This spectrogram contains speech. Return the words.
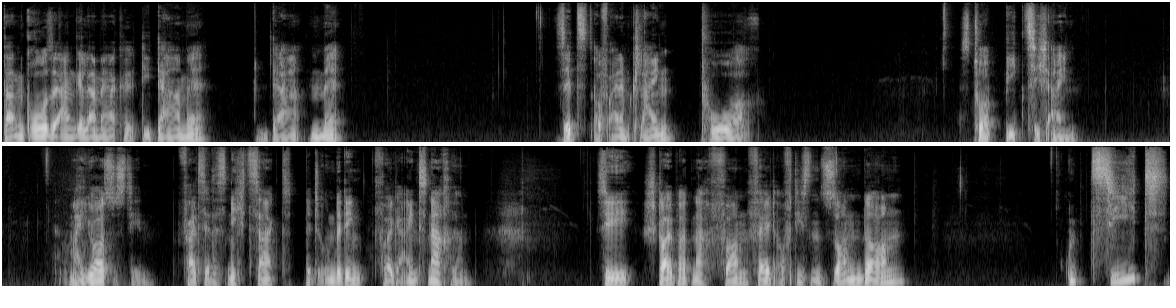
Dann große Angela Merkel, die Dame, Dame, sitzt auf einem kleinen Tor. Das Tor biegt sich ein. Majorsystem. Falls ihr das nicht sagt, bitte unbedingt Folge 1 nachhören. Sie stolpert nach vorn, fällt auf diesen Sondorn und zieht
